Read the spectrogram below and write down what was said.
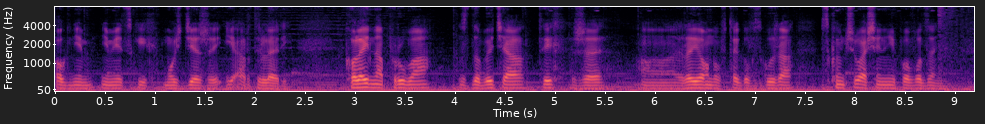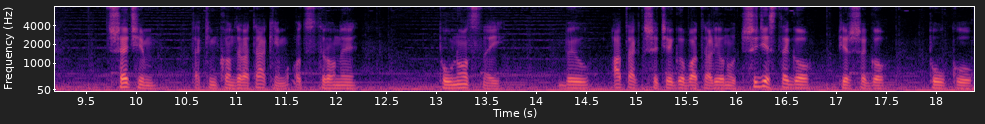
ogniem niemieckich moździerzy i artylerii. Kolejna próba zdobycia tychże rejonów tego wzgórza skończyła się niepowodzeniem. Trzecim takim kontratakiem od strony północnej był atak 3 batalionu 31 Pułku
